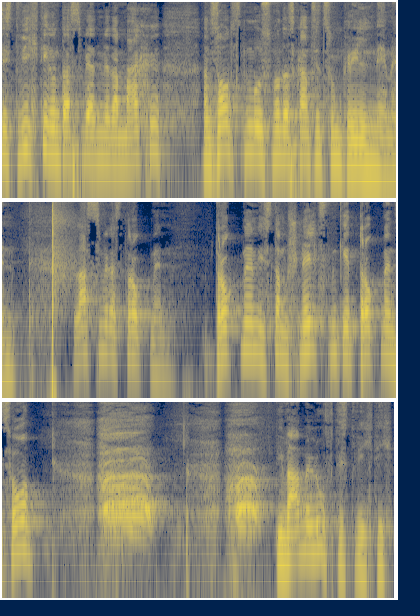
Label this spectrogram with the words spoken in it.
ist wichtig und das werden wir dann machen. Ansonsten muss man das Ganze zum Grillen nehmen. Lassen wir das trocknen. Trocknen ist am schnellsten, geht trocknen so. Die warme Luft ist wichtig.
